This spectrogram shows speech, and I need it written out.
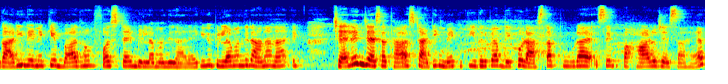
गाड़ी लेने के बाद हम फ़र्स्ट टाइम बिरला मंदिर आ रहे हैं। क्योंकि बिरला मंदिर आना ना एक चैलेंज जैसा था स्टार्टिंग में। क्योंकि इधर पे आप देखो, रास्ता पूरा ऐसे पहाड़ जैसा है।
